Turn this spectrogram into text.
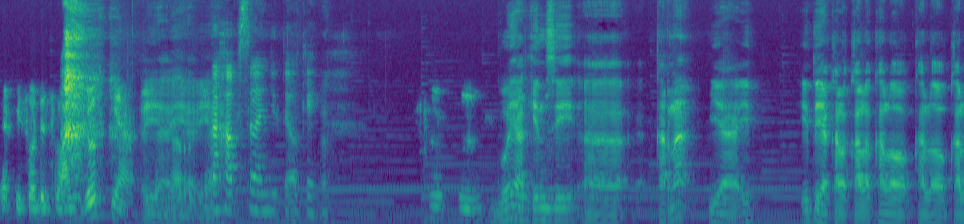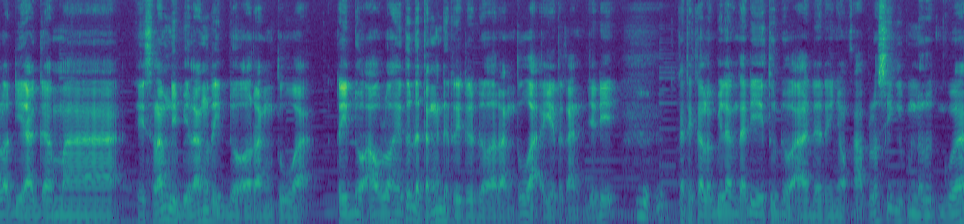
episode selanjutnya Iya, iya, iya. tahap selanjutnya oke. Mm-mm. gue yakin sih eh, karena ya it- itu ya kalau kalau kalau kalau kalau di agama Islam dibilang ridho orang tua ridho Allah itu datangnya dari ridho orang tua gitu kan. Jadi ketika lo bilang tadi itu doa dari nyokap lo sih menurut gue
